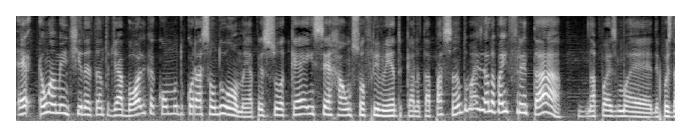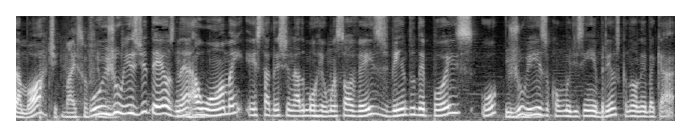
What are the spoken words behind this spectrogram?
é, é uma mentira tanto diabólica como do coração do homem. A pessoa quer encerrar um sofrimento que ela está passando, mas ela vai enfrentar, após, é, depois da morte, o juiz de Deus, né? Uhum. Ao homem está destinado a morrer uma só vez, vindo depois o juízo, como diz em Hebreus, que eu não lembro que a,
